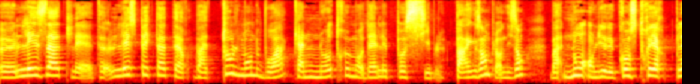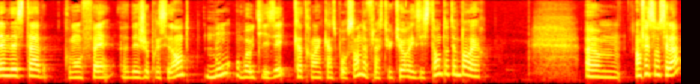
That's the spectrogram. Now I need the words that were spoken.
euh, les athlètes, les spectateurs, bah, tout le monde voit qu'un autre modèle est possible. Par exemple, en disant, bah, nous, au lieu de construire plein de stades comme on fait euh, des jeux précédents, nous, on va utiliser 95% d'infrastructures existantes temporaires. Euh, en faisant cela,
